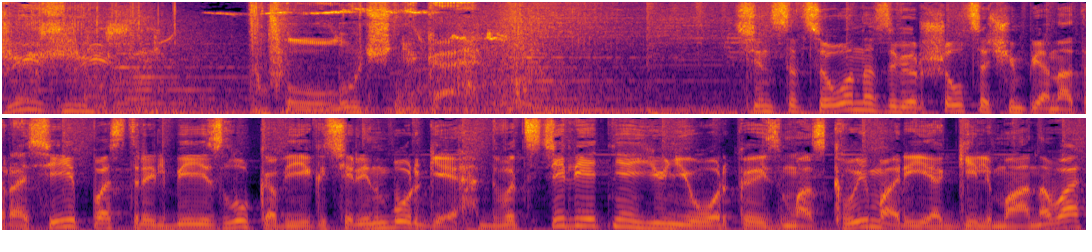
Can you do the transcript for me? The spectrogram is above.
Жизнь лучника. Сенсационно завершился чемпионат России по стрельбе из лука в Екатеринбурге. 20-летняя юниорка из Москвы Мария Гильманова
